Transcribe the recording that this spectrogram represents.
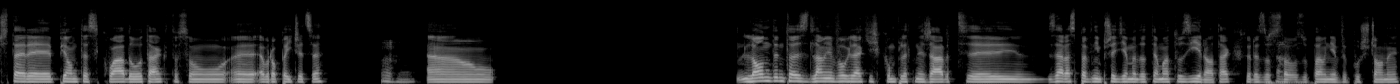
cztery piąte składu, tak, to są e, Europejczycy. Mhm. E, Londyn to jest dla mnie w ogóle jakiś kompletny żart. E, zaraz pewnie przejdziemy do tematu Zero, tak, który został tak. zupełnie wypuszczony.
